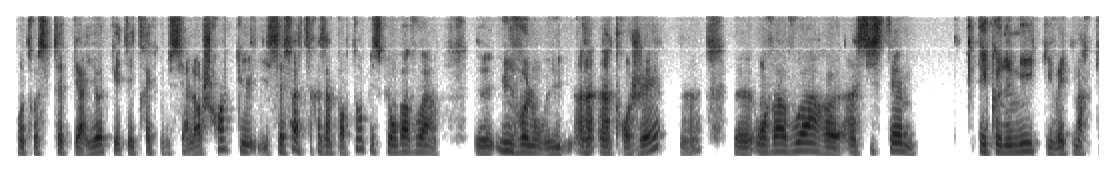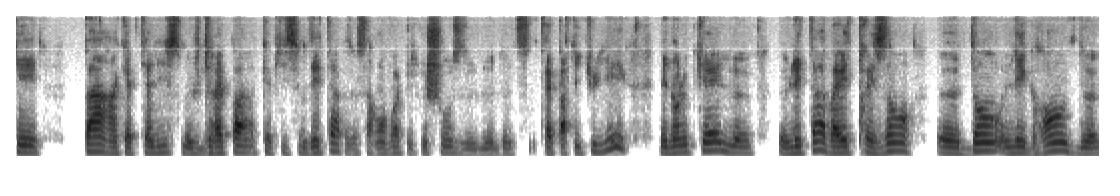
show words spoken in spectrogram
entre cette période qui était très cruciale. Alors je crois que c'est ça très important puisqu'on va avoir une un, un projet, hein, on va avoir un système économique qui va être marqué par un capitalisme, je dirais pas capitalisme d'État, parce que ça renvoie à quelque chose de, très particulier, mais dans lequel euh, l'État va être présent euh, dans les grandes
